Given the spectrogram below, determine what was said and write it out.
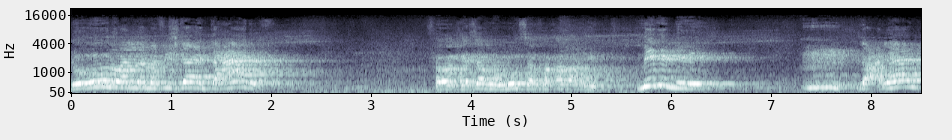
نقول ولا ما فيش ده؟ انت عارف. فوكزه موسى فقضى عليه مين اللي زعلان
